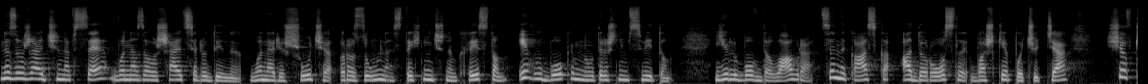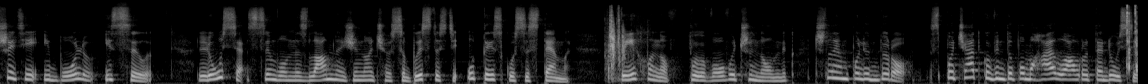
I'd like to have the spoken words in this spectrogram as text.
Незважаючи на все, вона залишається людиною. Вона рішуча, розумна, з технічним хистом і глибоким внутрішнім світом. Її любов до Лавра це не казка, а доросле, важке почуття, що вчить її і болю, і сили. Люся символ незламної жіночої особистості у тиску системи. Тихонов впливовий чиновник, член політбюро. Спочатку він допомагає Лавру та Люсі,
